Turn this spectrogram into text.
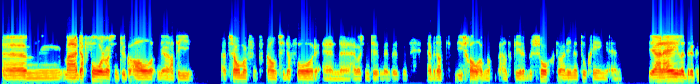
Um, maar daarvoor was het natuurlijk al, ja, had hij het zomervakantie daarvoor. En hij was natuurlijk, we, hebben dat, die school ook nog een aantal keren bezocht waar hij naartoe ging. En ja, een hele drukke,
